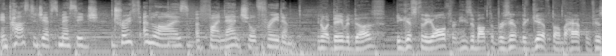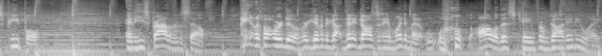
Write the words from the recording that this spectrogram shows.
In Pastor Jeff's message, Truth and Lies of Financial Freedom. You know what David does? He gets to the altar and he's about to present the gift on behalf of his people, and he's proud of himself. Man, look what we're doing. We're giving to God. Then it dawns on him wait a minute, all of this came from God anyway.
